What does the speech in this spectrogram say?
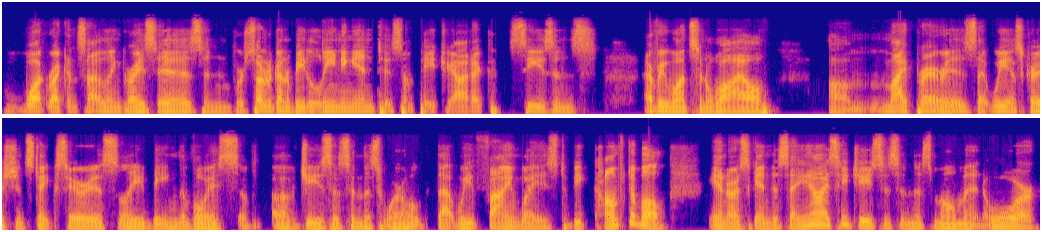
what reconciling grace is, and we're sort of going to be leaning into some patriotic seasons every once in a while. Um, my prayer is that we as Christians take seriously being the voice of, of Jesus in this world, that we find ways to be comfortable in our skin to say, you know, I see Jesus in this moment, or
